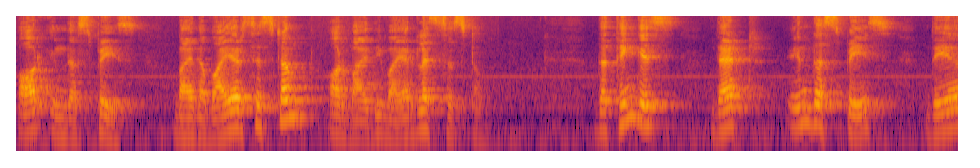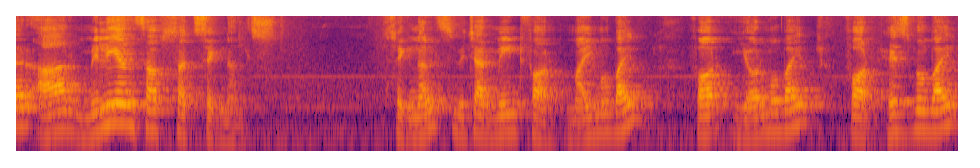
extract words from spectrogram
or in the space. By the wire system or by the wireless system. The thing is that in the space there are millions of such signals signals which are meant for my mobile, for your mobile, for his mobile,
